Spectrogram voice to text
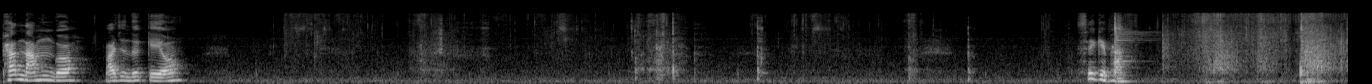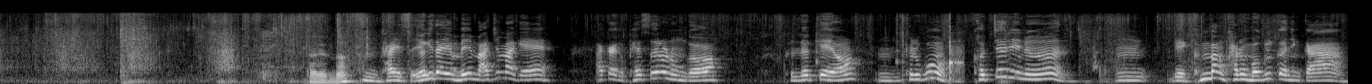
반 남은 거 마저 넣을게요 세 개 반. 다 됐나? 음, 다 했어. 여기다 맨 마지막에 아까 그 배 썰어 놓은 거 넣을게요. 음, 그리고 겉절이는 음, 이게 금방 바로 먹을 거니까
